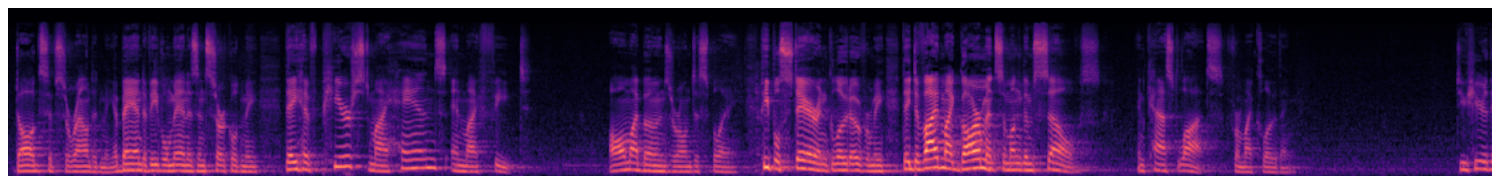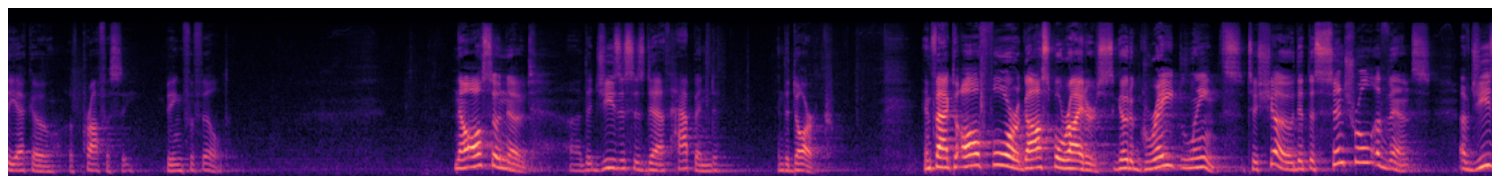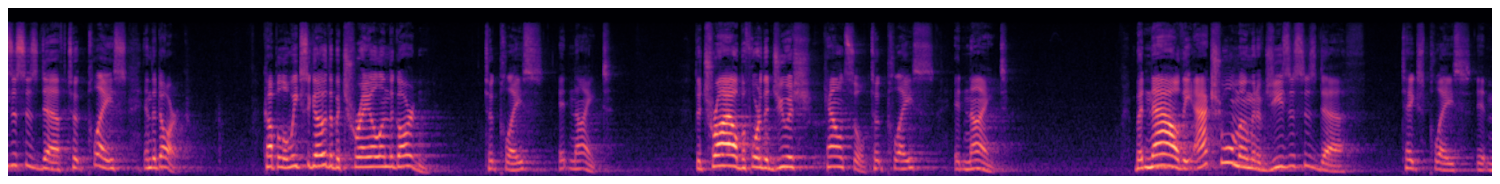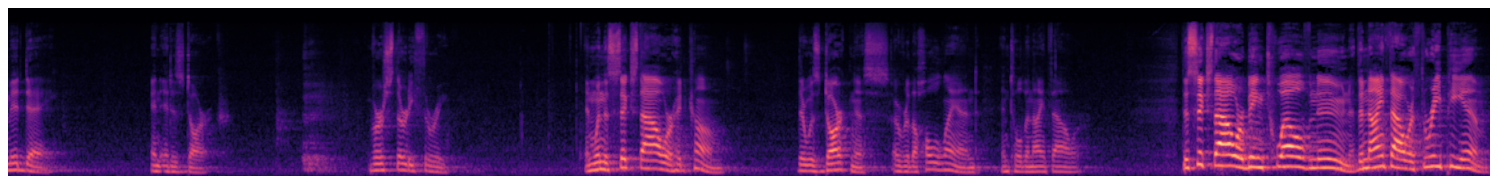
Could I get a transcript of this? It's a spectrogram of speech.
Dogs have surrounded me, a band of evil men has encircled me. They have pierced my hands and my feet. All my bones are on display. People stare and gloat over me. They divide my garments among themselves and cast lots for my clothing. Do you hear the echo of prophecy being fulfilled? Now, also note uh, that Jesus' death happened in the dark. In fact, all four gospel writers go to great lengths to show that the central events of Jesus' death took place in the dark. A couple of weeks ago, the betrayal in the garden took place at night. The trial before the Jewish council took place at night. But now, the actual moment of Jesus' death takes place at midday, and it is dark. Verse 33 And when the sixth hour had come, there was darkness over the whole land until the ninth hour. The sixth hour being 12 noon, the ninth hour, 3 p.m.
